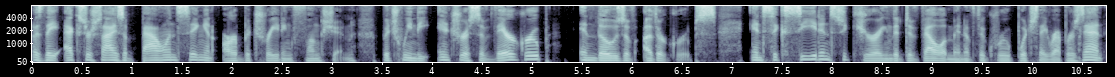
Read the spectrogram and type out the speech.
as they exercise a balancing and arbitrating function between the interests of their group and those of other groups, and succeed in securing the development of the group which they represent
